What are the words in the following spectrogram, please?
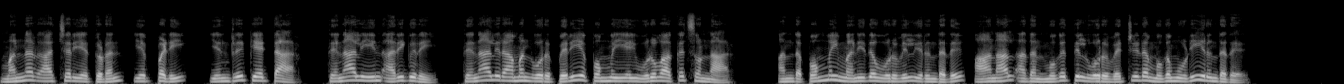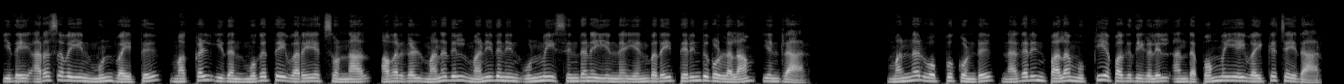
மன்னர் ஆச்சரியத்துடன் எப்படி என்று கேட்டார். தெனாலியின் அறிகுறி தெனாலிராமன் ஒரு பெரிய பொம்மையை உருவாக்கச் சொன்னார். அந்த பொம்மை மனித உருவில் இருந்தது ஆனால் அதன் முகத்தில் ஒரு வெற்றிட முகமூடி இருந்தது. இதை அரசவையின் முன் வைத்து மக்கள் இதன் முகத்தை வரையச் சொன்னால் அவர்கள் மனதில் மனிதனின் உண்மை சிந்தனை என்ன என்பதை தெரிந்து கொள்ளலாம் என்றார். மன்னர் ஒப்புக்கொண்டு நகரின் பல முக்கிய பகுதிகளில் அந்த பொம்மையை வைக்கச் செய்தார்.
